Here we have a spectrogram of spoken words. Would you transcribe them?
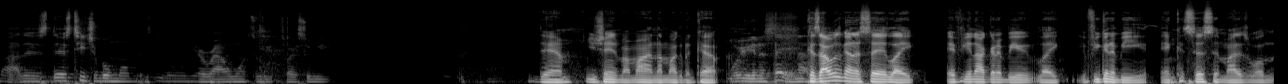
nah, there's there's teachable moments even when you're around once a week, twice a week. Damn, you changed my mind. I'm not gonna cap. What were you gonna say? Because I was gonna say like, if you're not gonna be like, if you're gonna be inconsistent, might as well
